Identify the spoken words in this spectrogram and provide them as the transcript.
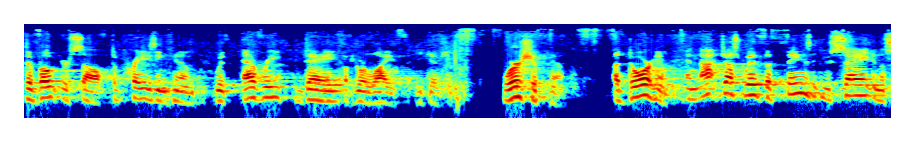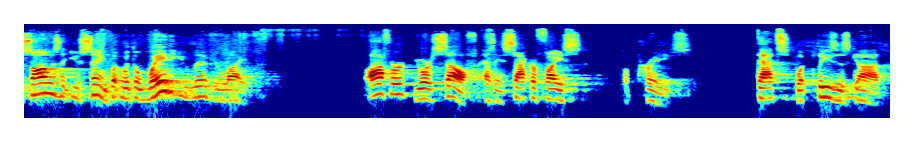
Devote yourself to praising Him with every day of your life that He gives you. Worship Him. Adore Him. And not just with the things that you say and the songs that you sing, but with the way that you live your life. Offer yourself as a sacrifice of praise. That's what pleases God.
